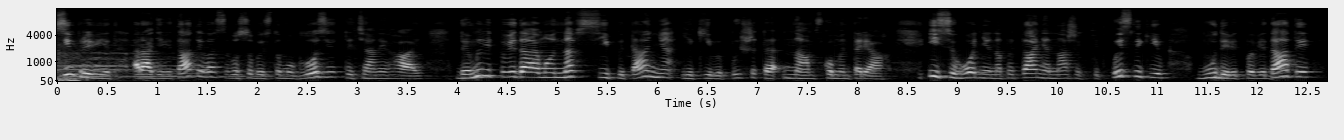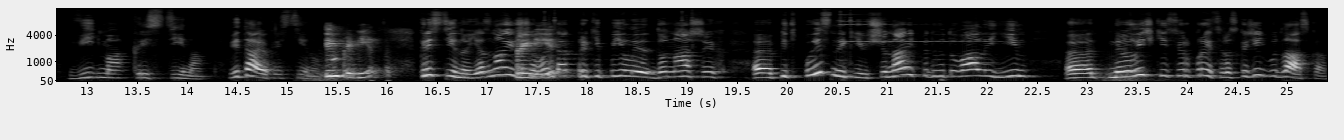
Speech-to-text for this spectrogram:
Всім привіт! Раді вітати вас в особистому блозі Тетяни Гай, де ми відповідаємо на всі питання, які ви пишете нам в коментарях. І сьогодні на питання наших підписників буде відповідати відьма Крістіна. Вітаю, Крістіно! Всім привіт! Крістіно, я знаю, що ви так прикипіли до наших е, підписників, що навіть підготували їм е, невеличкий сюрприз. Розкажіть, будь ласка.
